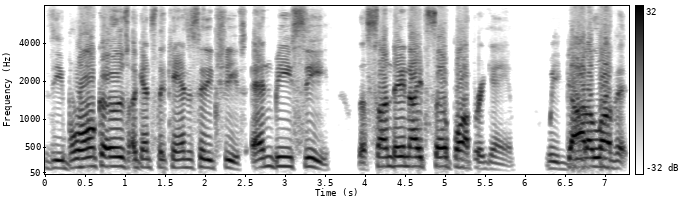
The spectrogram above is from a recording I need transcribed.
The Broncos against the Kansas City Chiefs. NBC. The Sunday night soap opera game. We gotta love it.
